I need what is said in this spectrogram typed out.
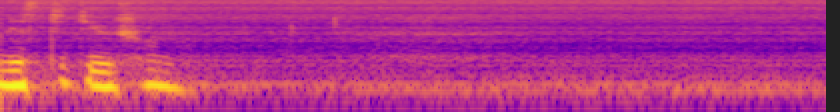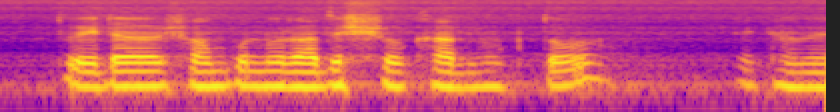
institution তো এটা সম্পূর্ণ রাজস্ব খাতভুক্ত। এখানে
